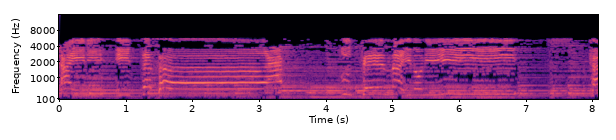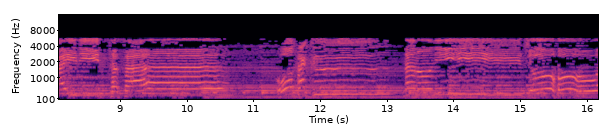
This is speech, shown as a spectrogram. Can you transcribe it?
買いに行ったさ。売ってないのに買いに行ったさ。オタクなのに情報は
